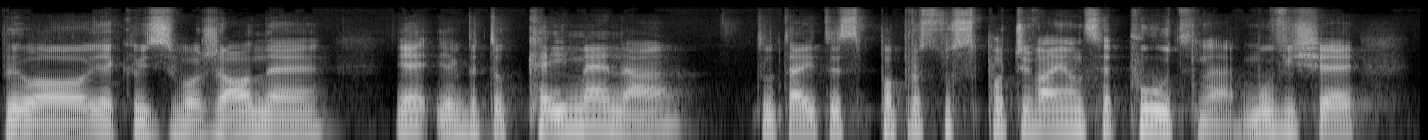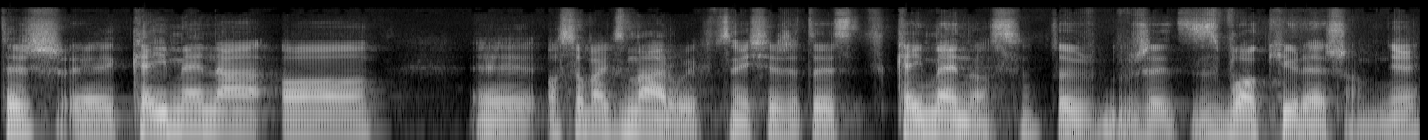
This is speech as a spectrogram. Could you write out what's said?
było jakoś złożone. Nie, jakby to Kejmena tutaj to jest po prostu spoczywające płótna. Mówi się też Kejmena o osobach zmarłych, w sensie, że to jest kejmenos, to, że zwłoki leżą, nie?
